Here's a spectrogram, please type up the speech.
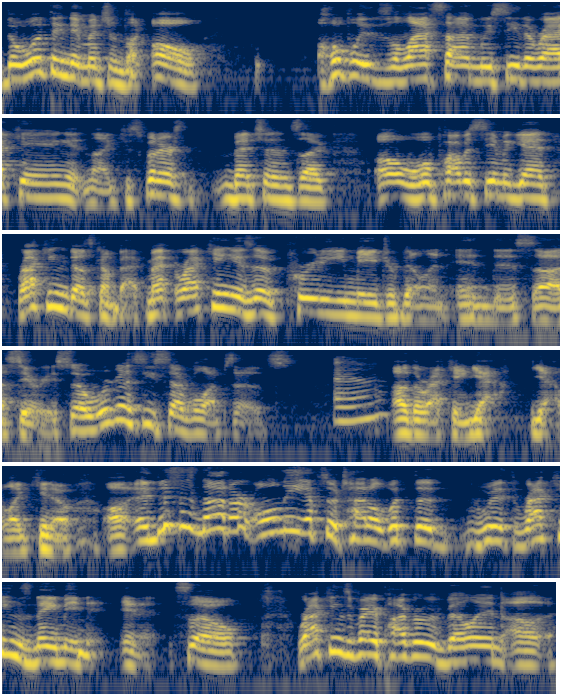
the one thing they mentioned like oh hopefully this is the last time we see the rat king and like Splinter mentions like oh we'll probably see him again. Rat king does come back. Ma- rat king is a pretty major villain in this uh, series so we're gonna see several episodes Um, of the rat king. Yeah yeah like you know uh, and this is not our only episode title with the with rat king's name in it in it so rat king's a very popular villain uh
